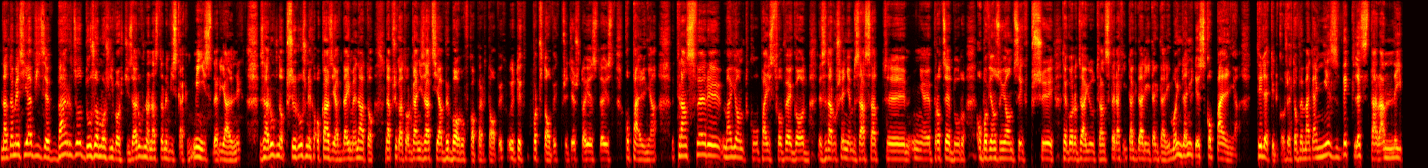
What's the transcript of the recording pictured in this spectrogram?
Natomiast ja widzę bardzo dużo możliwości, zarówno na stanowiskach ministerialnych, zarówno przy różnych okazjach, dajmy na to, na przykład organizacja wyborów kopertowych, tych pocztowych, przecież to jest, to jest kopalnia, transfery majątku państwowego z naruszeniem zasad y, procedur obowiązujących przy tego rodzaju transferach i tak dalej, i tak dalej. Moim zdaniem to jest kopalnia. Tyle tylko, że to wymaga niezwykle starannej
